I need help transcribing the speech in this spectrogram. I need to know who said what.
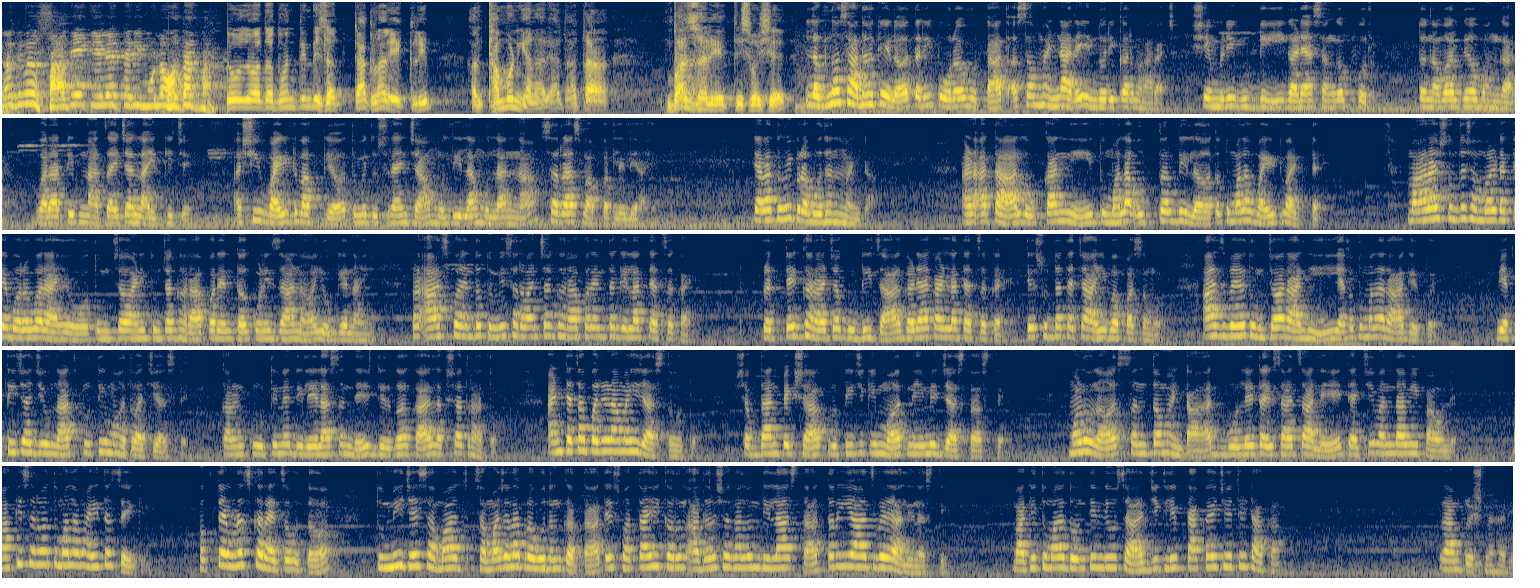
Speaker 1: लग्न साधे केले तरी मुलं होतात ना.
Speaker 2: जवळजवळ आता दोन तीन दिवसात टाकणार आहे क्लिप आणि थांबून घेणार आहे आता. आता बस झाली एकतीस वर्ष.
Speaker 3: लग्न साधं केलं तरी पोरं होतात असं म्हणणारे इंदोरीकर महाराज. शेंबडी गुड्डी गड्या संगफूर तो नवरदेव भंगार वरातीत नाचायच्या लायकीचे. अशी वाईट वाक्य तुम्ही दुसऱ्यांच्या मुलीला मुलांना सर्रास वापरलेली आहेत. त्याला तुम्ही प्रबोधन म्हणता. आणि आता लोकांनी तुम्हाला उत्तर दिलं तर तुम्हाला वाईट वाटतंय. महाराज तुमचं शंभर टक्के बरोबर आहे हो. तुमचं आणि तुमच्या घरापर्यंत कोणी जाणं योग्य नाही. पण आजपर्यंत तुम्ही सर्वांच्या घरापर्यंत गेलात त्याचं काय? प्रत्येक घराच्या गुड्डीचा गड्या काढला त्याचं काय? ते सुद्धा त्याच्या आईबापासमोर. आज वेळ तुमच्यावर आली याचा तुम्हाला राग येतोय. व्यक्तीच्या जीवनात कृती महत्त्वाची असते. कारण कृतीने दिलेला संदेश दीर्घकाळ लक्षात राहतो. आणि त्याचा परिणामही जास्त होतो. शब्दांपेक्षा कृतीची किंमत नेहमीच जास्त असते. म्हणूनच संत म्हणतात बोले तैसा चाले त्याची वंदावी पावले. बाकी सर्व तुम्हाला माहीतच आहे की फक्त एवढंच करायचं होतं तुम्ही जे समाज समाजाला प्रबोधन करता ते स्वतःही करून आदर्श घालून दिला असतात तर ही आज वेळ आली नसती. बाकी तुम्हाला दोन तीन दिवसात जी क्लिप टाकायची आहे ती टाका. रामकृष्ण हरी.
